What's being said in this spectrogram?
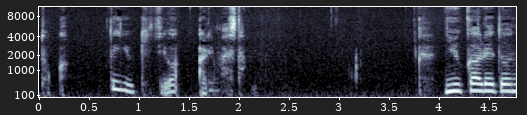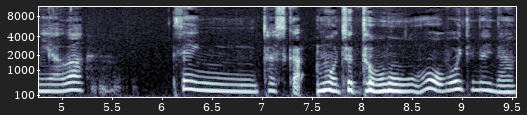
とかっていう記事はありました。ニューカレドニアは1確かもうちょっともうもう覚えてないな。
